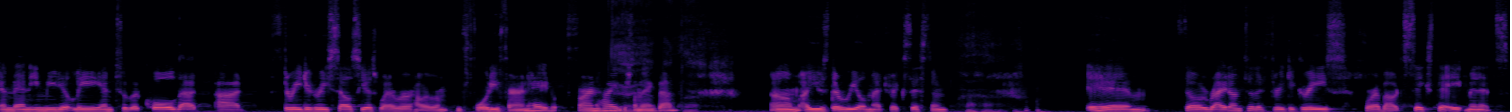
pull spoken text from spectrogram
and then immediately into the cold at at three degrees Celsius, whatever, however, 40 Fahrenheit, Fahrenheit yeah, or something like that. that. Um, I use the real metric system. um, so right onto the three degrees for about six to eight minutes.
